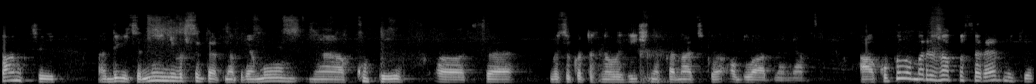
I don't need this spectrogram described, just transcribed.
санкцій. Дивіться, не університет напряму е, купив е, це високотехнологічне канадське обладнання, а купила мережа посередників,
